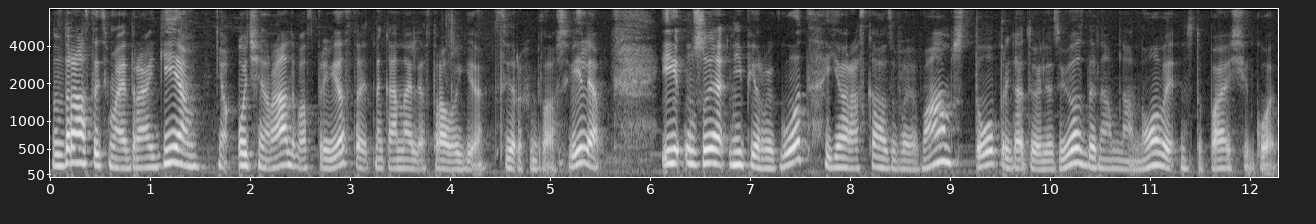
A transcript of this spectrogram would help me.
Здравствуйте, мои дорогие! Я очень рада вас приветствовать на канале Астрология и Белашвили. И уже не первый год я рассказываю вам, что приготовили звезды нам на новый наступающий год.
